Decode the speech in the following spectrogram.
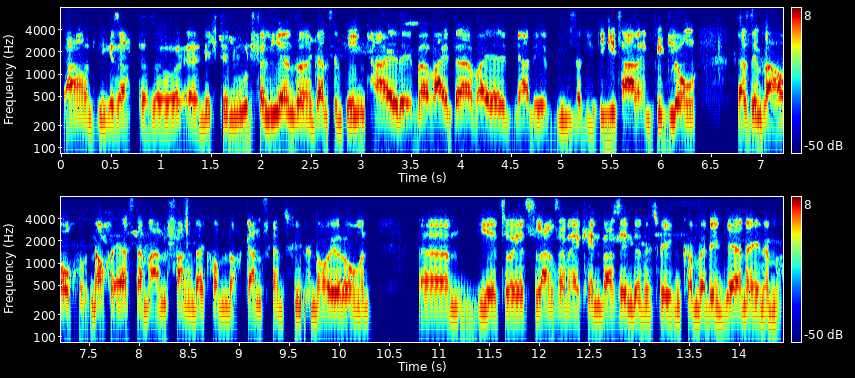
Ja, und wie gesagt, also äh, nicht den Mut verlieren, sondern ganz im Gegenteil immer weiter, weil ja, die, wie gesagt, die digitale Entwicklung, da sind wir auch noch erst am Anfang. Da kommen noch ganz, ganz viele Neuerungen, ähm, die jetzt so jetzt langsam erkennbar sind. Und deswegen können wir den gerne in einem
